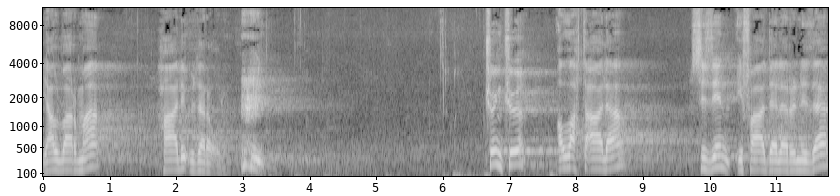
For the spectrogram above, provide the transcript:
yalvarma hali üzere olun. Çünkü Allah Teala sizin ifadelerinize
